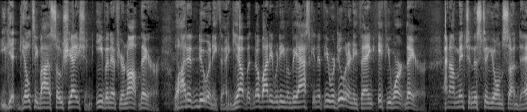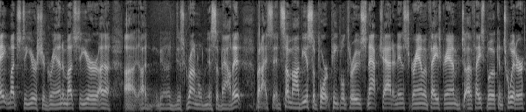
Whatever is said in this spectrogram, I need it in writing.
You get guilty by association, even if you're not there. Well, I didn't do anything. Yeah, but nobody would even be asking if you were doing anything if you weren't there. And I mentioned this to you on Sunday, much to your chagrin and much to your uh, uh, uh, disgruntledness about it. But I said some of you support people through Snapchat and Instagram and uh, Facebook and Twitter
